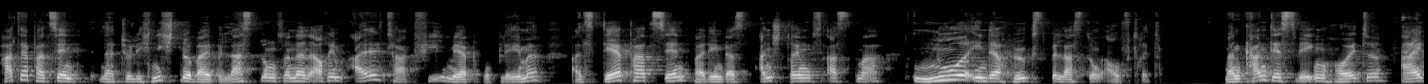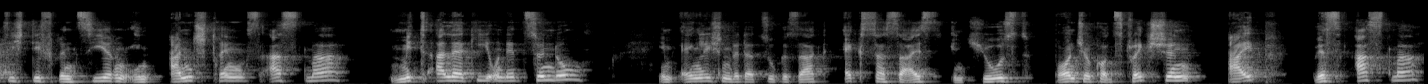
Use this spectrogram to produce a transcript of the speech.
hat der Patient natürlich nicht nur bei Belastung, sondern auch im Alltag viel mehr Probleme als der Patient, bei dem das Anstrengungsasthma nur in der Höchstbelastung auftritt. Man kann deswegen heute eigentlich differenzieren in Anstrengungsasthma mit Allergie und Entzündung. Im Englischen wird dazu gesagt Exercise Induced Bronchoconstriction, EIP with Asthma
